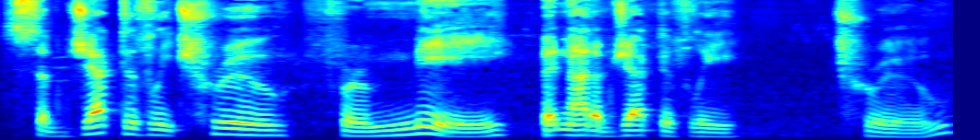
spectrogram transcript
subjectively true for me, but not objectively true.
